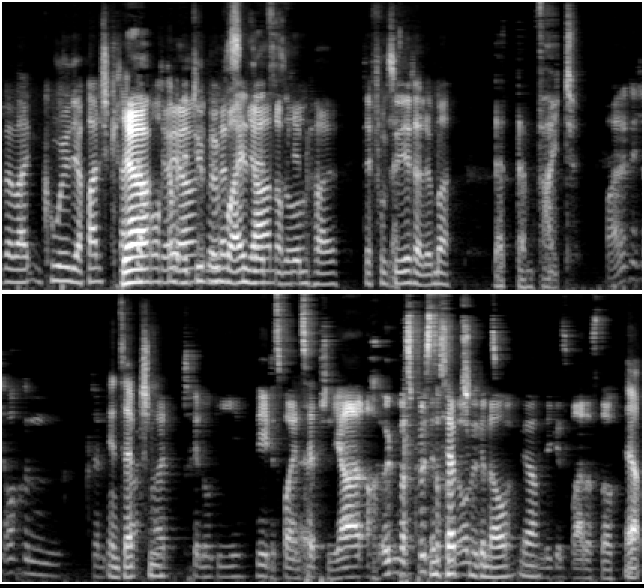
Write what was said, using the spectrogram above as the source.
wenn man einen coolen japanischen Charakter Ja, braucht, ja, kann man ja, den Typ in den irgendwo letzten einsetzen. Jahren auf so. jeden Fall. Der funktioniert halt immer. Let them fight. War der nicht auch in der Inception? Dark Knight Trilogie? Nee, das war Inception. Ja, ach, irgendwas Christopher Inception, Nolan. genau, ja. Das war das doch. Ja,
